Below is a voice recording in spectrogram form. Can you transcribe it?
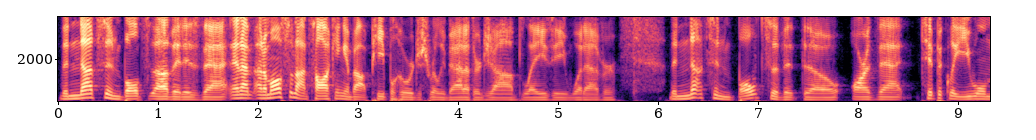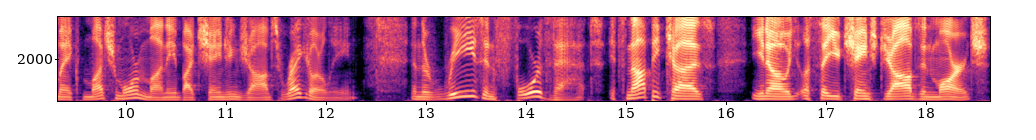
the nuts and bolts of it is that, and I'm, and I'm also not talking about people who are just really bad at their job, lazy, whatever. The nuts and bolts of it, though, are that typically you will make much more money by changing jobs regularly. And the reason for that, it's not because, you know, let's say you change jobs in March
